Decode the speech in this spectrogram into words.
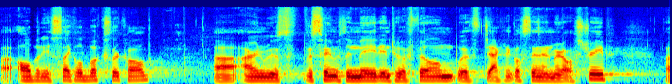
uh, Albany cycle books, they're called. Uh, Ironweed was, was famously made into a film with Jack Nicholson and Meryl Streep uh,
